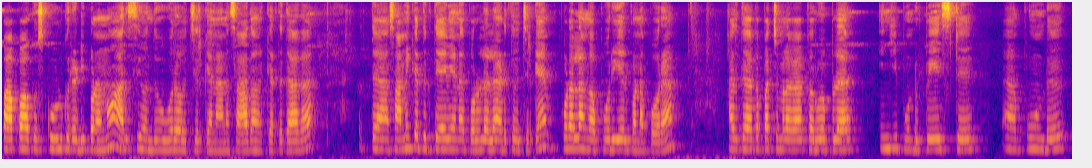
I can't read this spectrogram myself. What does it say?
பாப்பாவுக்கு ஸ்கூலுக்கு ரெடி பண்ணணும். அரிசி வந்து ஊற வச்சுருக்கேன் நான் சாதம் வைக்கிறதுக்காக. த- சமைக்கிறதுக்கு தேவையான பொருளெல்லாம் எடுத்து வச்சுருக்கேன். புடலங்காய் பொரியல் பண்ண போகிறேன் அதுக்காக பச்சை மிளகாய் கருவேப்பிலை இஞ்சி பூண்டு பேஸ்ட்டு பூண்டு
